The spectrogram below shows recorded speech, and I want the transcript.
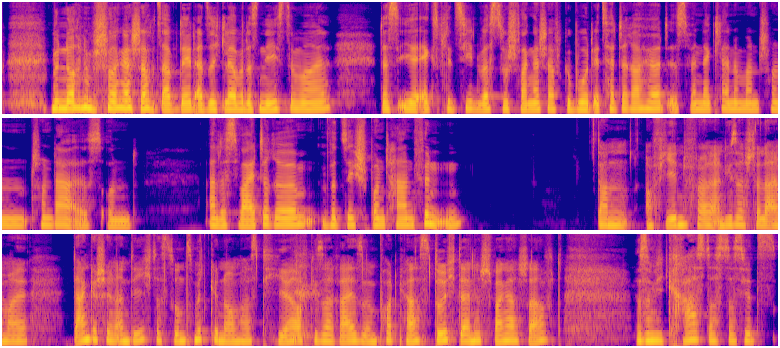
mit noch einem Schwangerschaftsupdate. Also ich glaube, das nächste Mal, dass ihr explizit was zu Schwangerschaft, Geburt etc. hört, ist, wenn der kleine Mann schon schon da ist und alles weitere wird sich spontan finden. Dann auf jeden Fall an dieser Stelle einmal Dankeschön an dich, dass du uns mitgenommen hast hier auf dieser Reise im Podcast durch deine Schwangerschaft. Das ist irgendwie krass, dass das jetzt,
